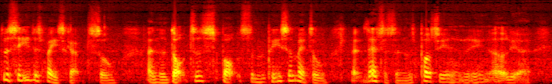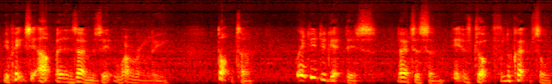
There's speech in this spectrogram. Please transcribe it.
to see the space capsule, and the doctor spots some piece of metal that Lesterson was pushing earlier. He picks it up and examines it worriedly. Doctor, where did you get this? Lesterson, it was dropped from the capsule.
